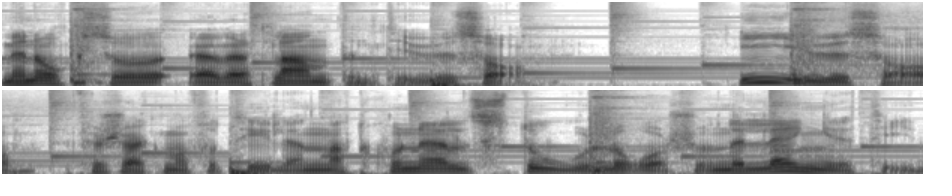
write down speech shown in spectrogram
men också över Atlanten till USA. I USA försöker man få till en nationell storloge under längre tid,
